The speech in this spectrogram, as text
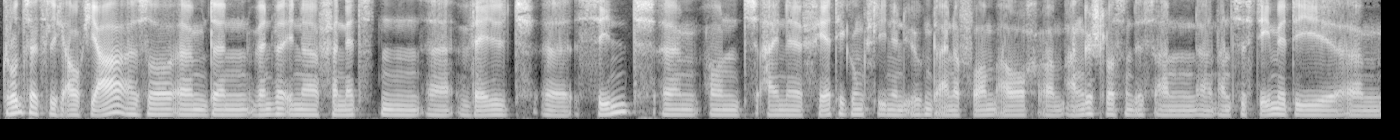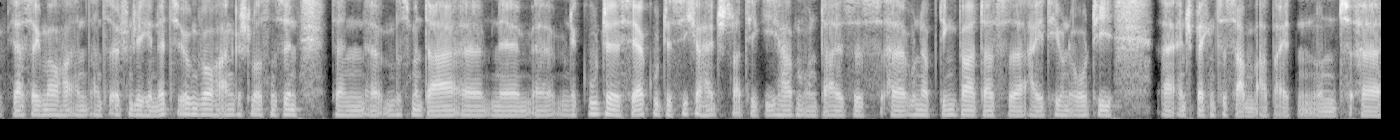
grundsätzlich auch ja, also ähm, denn wenn wir in einer vernetzten äh, Welt äh, sind ähm, und eine Fertigungslinie in irgendeiner Form auch ähm, angeschlossen ist an, an, an Systeme, die ähm, ja sag ich mal auch an, ans öffentliche Netz irgendwo auch angeschlossen sind, dann äh, muss man da äh, eine, äh, eine gute, sehr gute Sicherheitsstrategie haben. Und da ist es äh, unabdingbar, dass äh, IT und OT äh, entsprechend zusammenarbeiten. Und äh,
